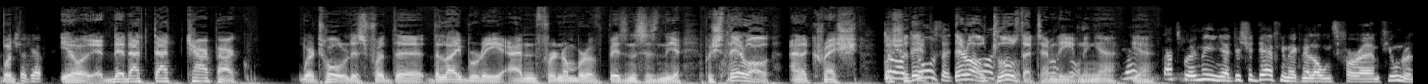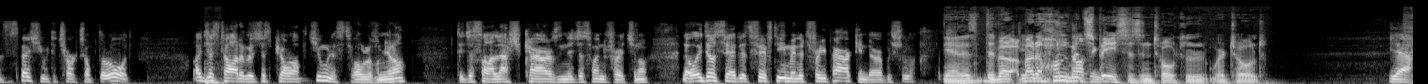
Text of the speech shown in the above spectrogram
but you know that that car park. We're told is for the, the library and for a number of businesses in the area. But they're all and a creche. They're all they, closed they're all closed closed. that time of the They're evening. Yeah, Yeah, yeah. that's what I mean. Yeah, they should definitely make an allowance for um, funerals, especially with the church up the road. I just thought it was just pure opportunists, all of them, you know. They just saw a lash of cars and they just went for it, you know. No, it does say it's 15 minute free parking there, but look, Yeah, there's, there's about, about a hundred spaces in total. We're told. yeah,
